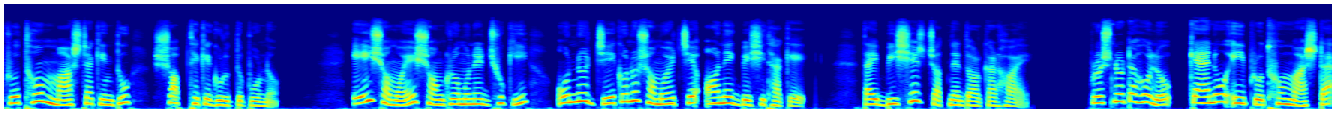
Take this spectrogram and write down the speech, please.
প্রথম মাসটা কিন্তু সবথেকে গুরুত্বপূর্ণ। এই সময়ে সংক্রমণের ঝুঁকি অন্য যে কোনো সময়ের চেয়ে অনেক বেশি থাকে, তাই বিশেষ যত্নের দরকার হয়। প্রশ্নটা হলো, কেন এই প্রথম মাসটা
